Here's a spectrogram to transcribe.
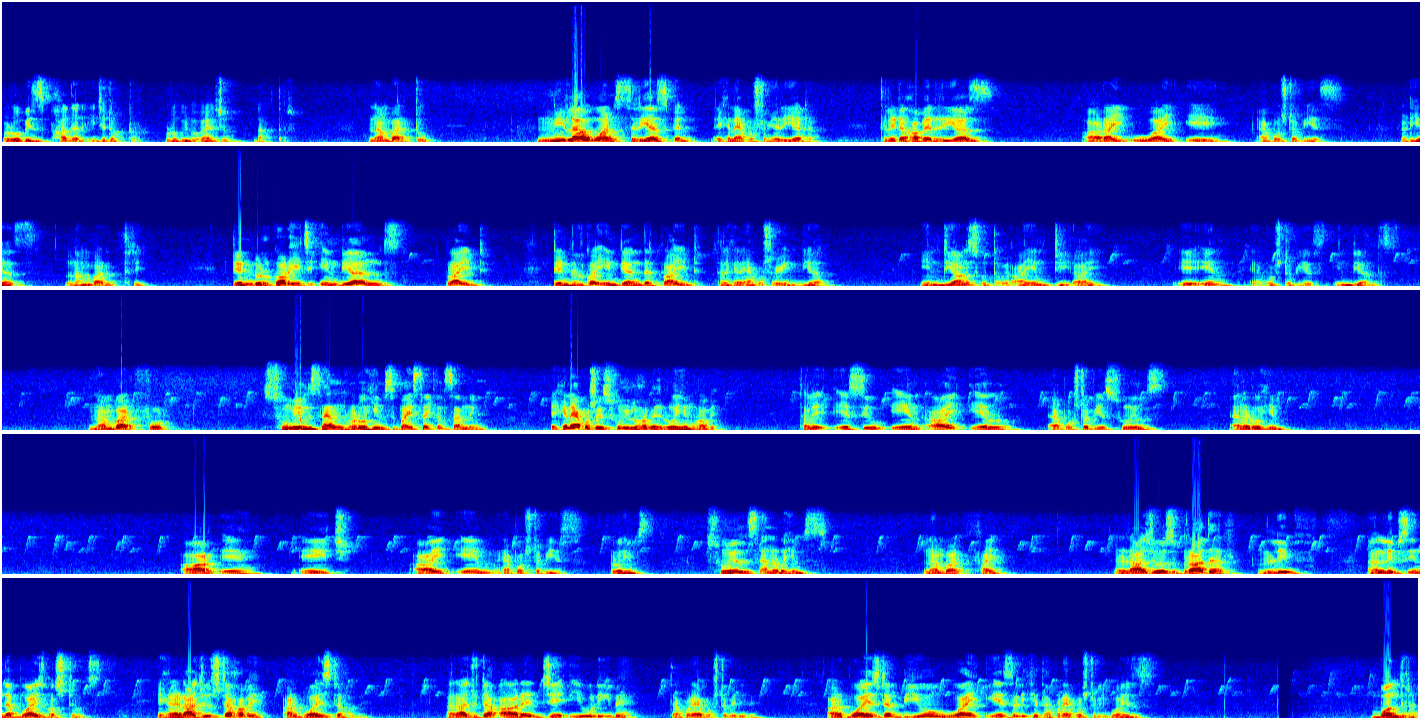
Rabi's father is a doctor রবির বাবা একজন ডাক্তার। Number two Nila once Riya's pen এখানে অ্যাপোস্ট্রফি রিয়াটা। তাহলে এটা হবে Riya's R I Y A apostrophe S Riya's number three Tendulkar is Indians pride Tendulkar ইন্ডিয়ানদের প্রাইড তাহলে এখানে অ্যাপোস্ট্রফি ইন্ডিয়ান ইন্ডিয়ানস করতে হবে। I N D I A N apostrophe S Indians number four Sunil's and Rahim's bicycles R new এখানে apostrophe Sunil হবে, রহিম হবে। তাহলে S U N I L apostrophe S Sunil's and Rahim. R A H I M apostrophe S Rahim's Sunil's and Rahim's number five Raju's brother live lives in the boys hostels এখানে রাজুসটা হবে আর বয়েজটা হবে। রাজুটা আর এর যে you লিখবে, তারপরে apostrophe দিবে। আর বয়েজটা বিও ওয়াই এস লিখে, তারপরে অ্যাপোস্ট্রফি বয়েজ বন্ধুরা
